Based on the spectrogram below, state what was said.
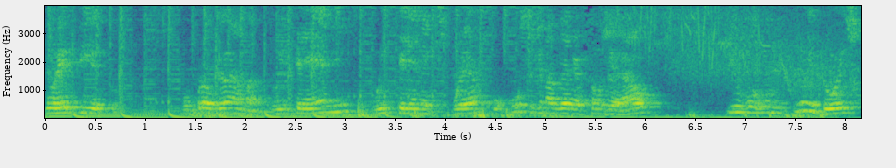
Eu repito, o programa do ITM, o ITM Express, o curso de navegação geral e o volume 1 e 2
